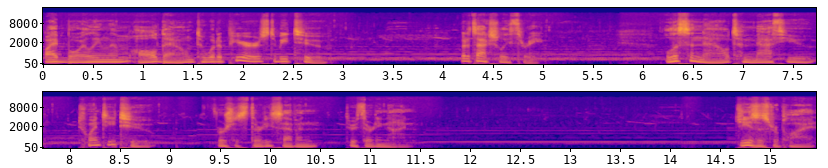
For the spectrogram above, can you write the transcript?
by boiling them all down to what appears to be two, but it's actually three. Listen now to Matthew 22, verses 37 through 39. Jesus replied,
